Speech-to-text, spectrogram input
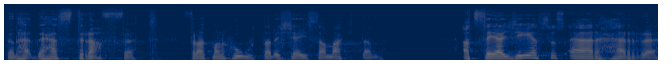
den här, det här straffet för att man hotade kejsarmakten. Att säga Jesus är Herre,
